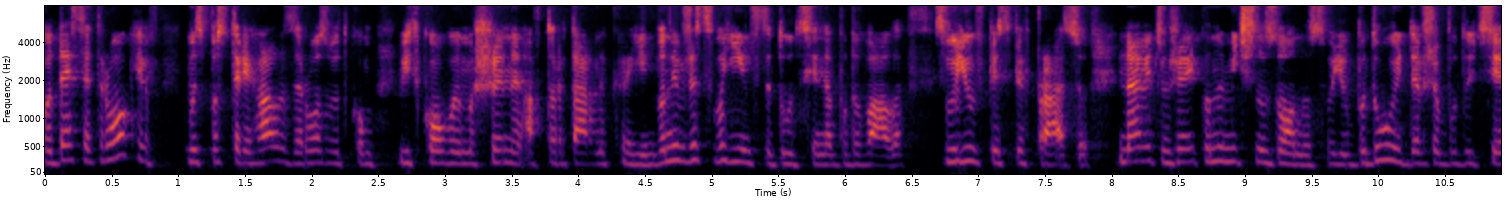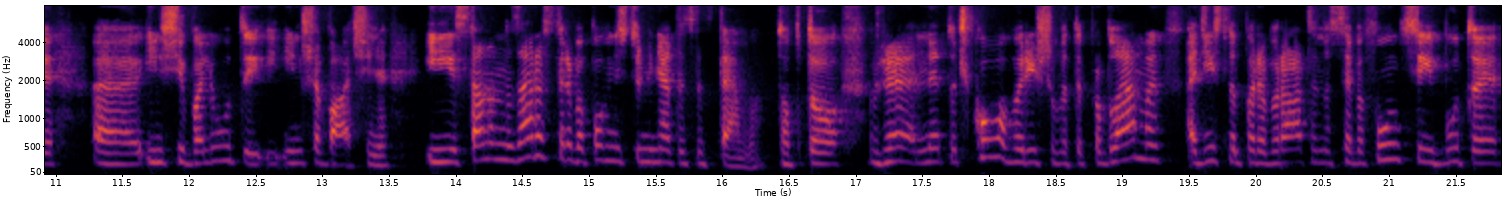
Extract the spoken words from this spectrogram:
Бо 10 років ми спостерігали за розвитком військової машини авторитарних країн. Вони вже свої інституції набудували, свою співпрацю, навіть вже економічну зону свою будують, де вже будуть е, інші валюти і інше бачення. І станом на зараз треба повністю міняти систему, тобто вже не точково вирішувати проблеми, а дійсно перебирати на себе функції, бути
